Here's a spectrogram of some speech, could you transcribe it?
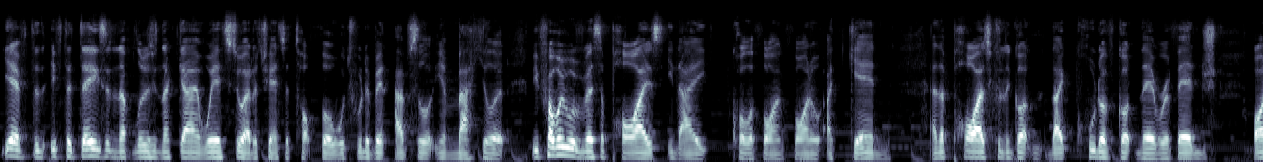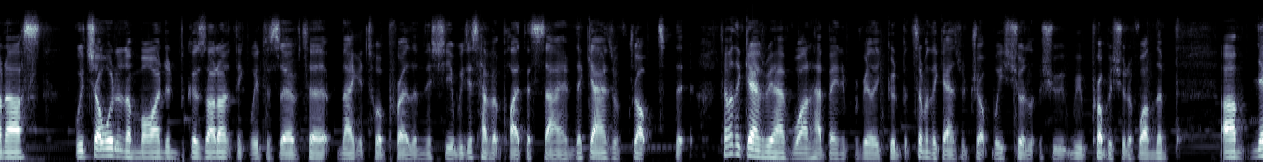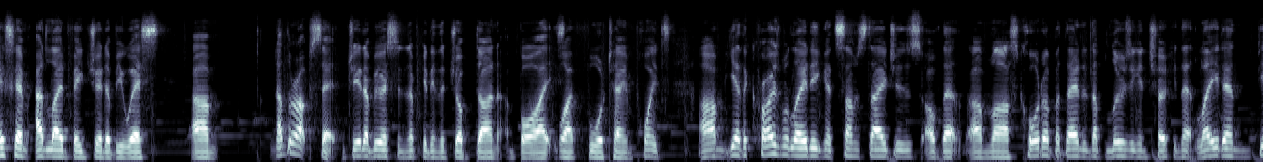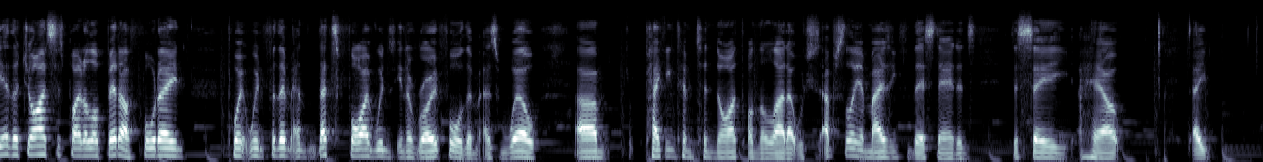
yeah, if the if the D's ended up losing that game, we still had a chance at top four, which would have been absolutely immaculate. We probably would have Pies in a qualifying final again, and the Pies could have gotten they could have gotten their revenge on us, which I wouldn't have minded because I don't think we deserve to make it to a prelim this year. We just haven't played the same. The games we've dropped, that some of the games we have won have been really good, but some of the games we've dropped, we should, should we probably should have won them. Um, next game, Adelaide v GWS. Um, Another upset. GWS ended up getting the job done by, by 14 points. Um, yeah, the Crows were leading at some stages of that um, last quarter, but they ended up losing and choking that lead. And yeah, the Giants just played a lot better. 14 point win for them, and that's five wins in a row for them as well. Um, taking them to ninth on the ladder, which is absolutely amazing for their standards to see how they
